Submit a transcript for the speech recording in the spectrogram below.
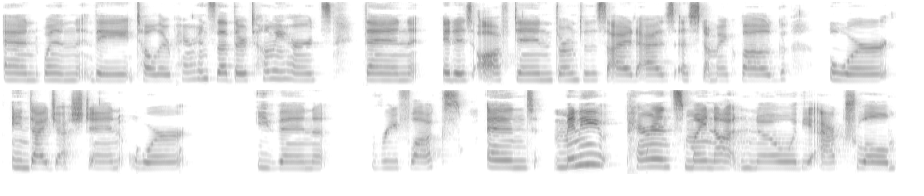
And when they tell their parents that their tummy hurts, then it is often thrown to the side as a stomach bug or indigestion or even reflux. And many parents might not know the actual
